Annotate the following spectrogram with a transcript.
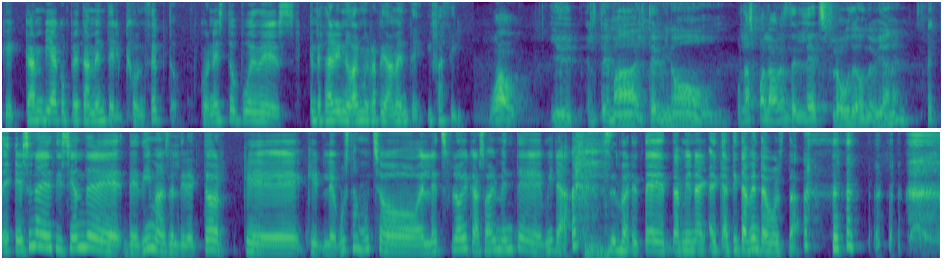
que cambia completamente el concepto. Con esto puedes empezar a innovar muy rápidamente y fácil. ¡Wow! Y el tema, el término o las palabras de Let's Flow, ¿de dónde vienen? E, es una decisión de, de Dimas, del director, que, que, le gusta mucho el Let's Flow y casualmente, mira, se parece también a, a, a ti también te gusta.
